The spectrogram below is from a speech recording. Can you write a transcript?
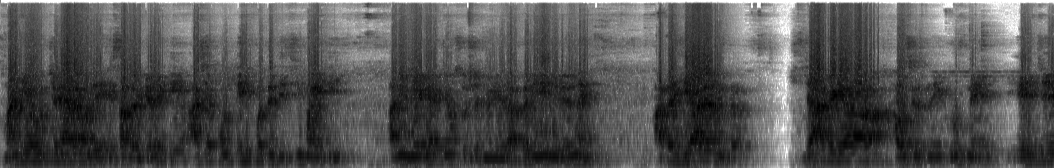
माननीय उच्च न्यायालयामध्ये हे सादर केलंय की अशा कोणत्याही पद्धतीची माहिती आणि मीडिया किंवा सोशल मीडियाला कधीही दिलेली नाही. आता हे आल्यानंतर ज्या मीडिया हाऊसेसने ग्रुपने हे जे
